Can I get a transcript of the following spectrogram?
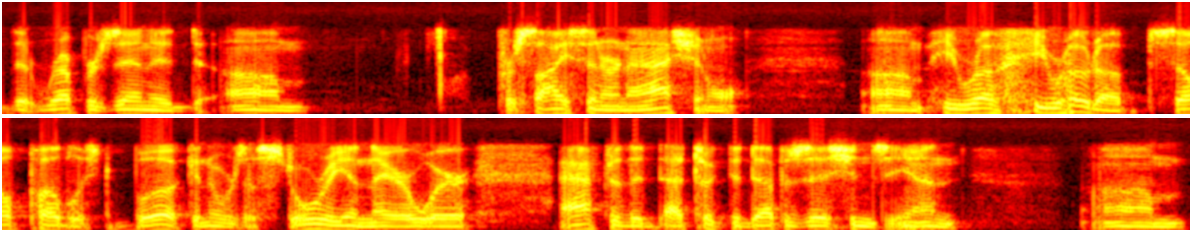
that represented um, Precise International. Um, he wrote he wrote a self-published book, and there was a story in there where after the I took the depositions in um,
